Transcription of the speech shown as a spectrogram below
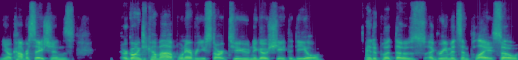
you know conversations are going to come up whenever you start to negotiate the deal and to put those agreements in place. So,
